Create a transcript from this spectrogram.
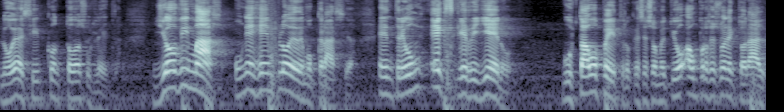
lo voy a decir con todas sus letras. Yo vi más un ejemplo de democracia entre un ex guerrillero, Gustavo Petro, que se sometió a un proceso electoral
